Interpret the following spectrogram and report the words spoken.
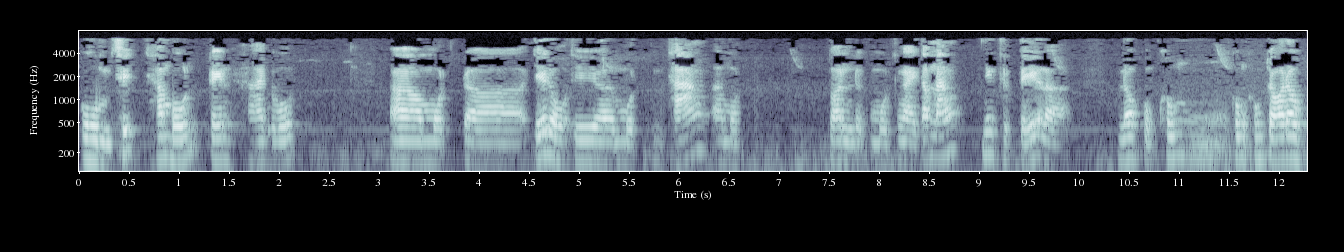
cùm xích 24 trên 24 à, một uh, chế độ thì ờ, một tháng à, một tuần được một ngày tắm nắng nhưng thực tế là nó cũng không không không cho đâu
